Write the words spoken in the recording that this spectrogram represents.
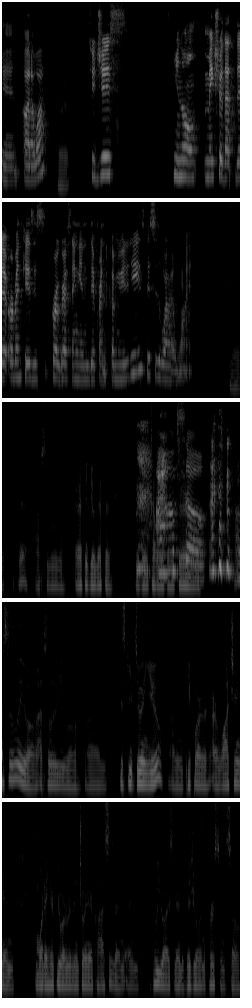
and ottawa Right. to just you know make sure that the urban kiz is progressing in different communities this is what i want Right. Yeah. Absolutely. And I think you'll get there. You're a very i hope so Absolutely, you will. Absolutely, you will. Um, just keep doing you. I mean, people are, are watching, and from what I hear, people are really enjoying your classes and, and who you are as an individual and a person. So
